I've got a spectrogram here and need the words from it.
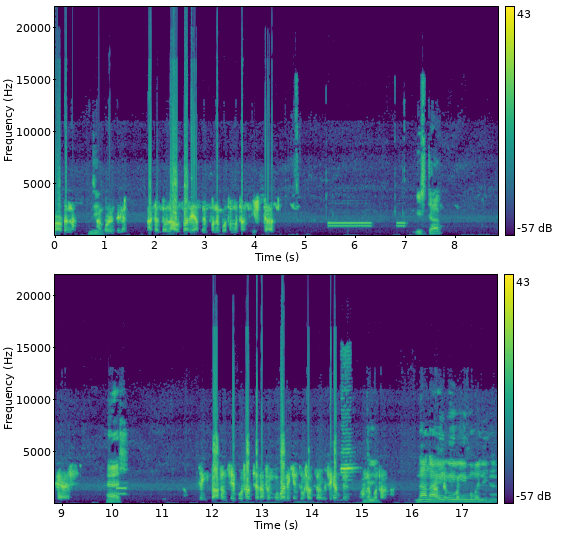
পারবেন না? বলে দিলেন আচ্ছা তো লাউড বারে আপনার ফোনে প্রথম উঠান স্টার স্টার? হ্যাশ। হ্যাশ। ঠিক বাটন চেপ উঠাচ্ছেন আপনার মোবাইলে কিন্তু উঠাতে হবে ঠিক আছে? অন্য জি। কোথাও না। না না এই এই এই মোবাইলে হ্যাঁ।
